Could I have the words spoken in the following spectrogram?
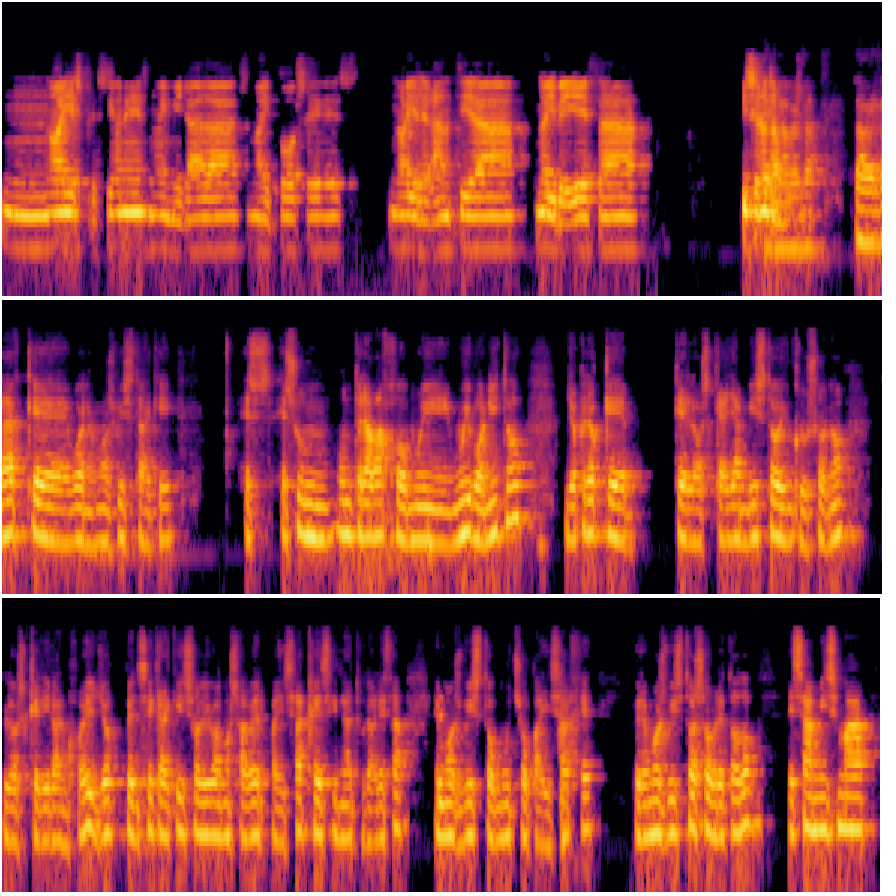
mm, no hay expresiones, no hay miradas, no hay poses, no hay elegancia, no hay belleza. Y se nota la Verdad, la verdad es que, bueno, hemos visto aquí, es, un, trabajo muy, muy bonito. Yo creo que, que, los que hayan visto, incluso no, los que digan, joder, yo pensé que aquí solo íbamos a ver paisajes y naturaleza, hemos visto mucho paisaje pero hemos visto sobre todo esa misma,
